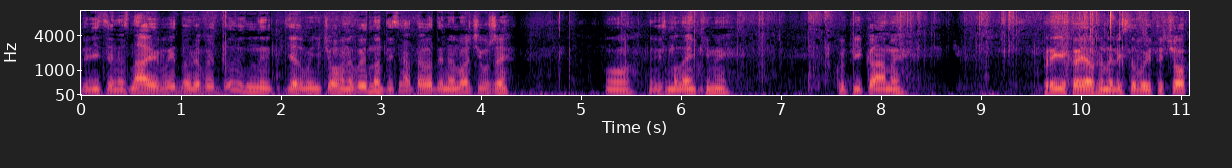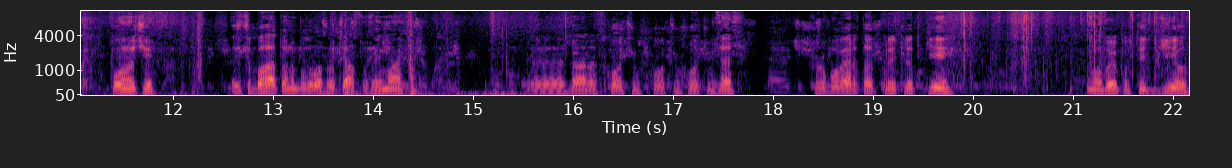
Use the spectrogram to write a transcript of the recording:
Дивіться, не знаю, видно, не видно. Ну, Я думаю, нічого не видно. 10 година ночі вже. О, з маленькими копійками. Приїхав я вже на лісовий точок поночі. І багато не буду вашого часу займати. Е, зараз хочу, хочу, хочу взяти шуруповерта, відкрити льотки, ну, випустити бджіл.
